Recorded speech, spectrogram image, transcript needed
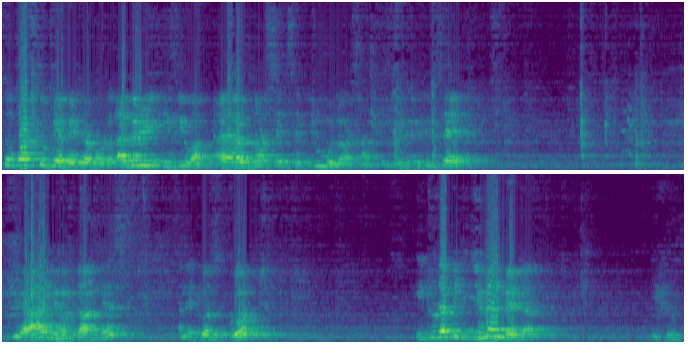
So what could be a better model? A very easy one. I, would not say it's a tool or something. If, if you say, yeah, you have done this, and it was good, it would have been even better if you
